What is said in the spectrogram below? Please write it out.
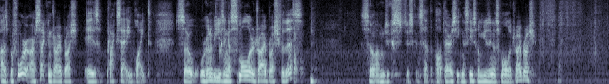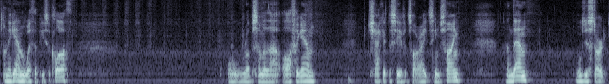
as before, our second dry brush is Praxeti White. So we're going to be using a smaller dry brush for this. So I'm just, just going to set the pot there so you can see. So I'm using a smaller dry brush. And again, with a piece of cloth, we'll rub some of that off again. Check it to see if it's all right. Seems fine. And then we'll just start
